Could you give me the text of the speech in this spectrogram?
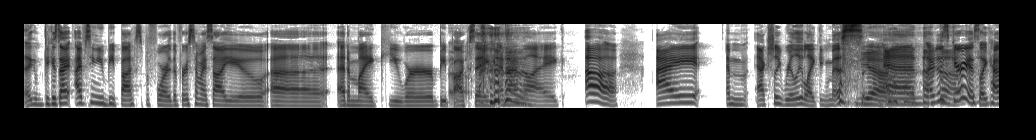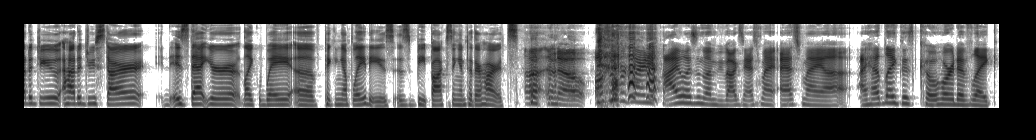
uh, because I, I've seen you beatbox before. The first time I saw you uh, at a mic, you were beatboxing, and I'm like, oh, I am actually really liking this. Yeah. And I'm just curious, like, how did you how did you start? Is that your like way of picking up ladies? Is beatboxing into their hearts? Uh, no. Also for clarity, I wasn't on beatboxing. I asked my I asked my uh I had like this cohort of like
